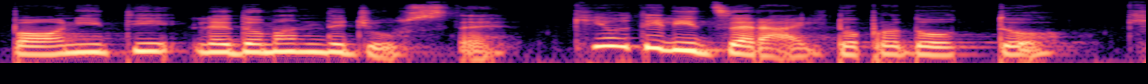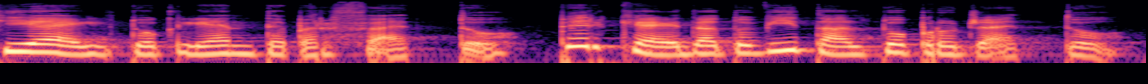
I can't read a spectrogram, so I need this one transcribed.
Poniti le domande giuste. Chi utilizzerà il tuo prodotto? Chi è il tuo cliente perfetto? Perché hai dato vita al tuo progetto?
